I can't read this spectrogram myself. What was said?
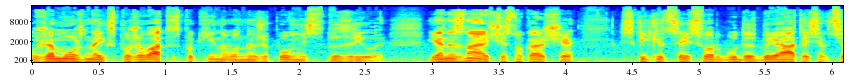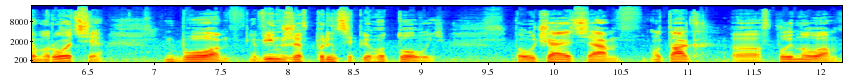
вже можна їх споживати спокійно, вони вже повністю дозріли. Я не знаю, чесно кажучи, скільки цей сорт буде зберігатися в цьому році, бо він вже в принципі готовий. Получається, отак е, вплинуло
